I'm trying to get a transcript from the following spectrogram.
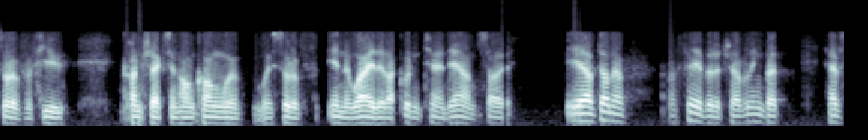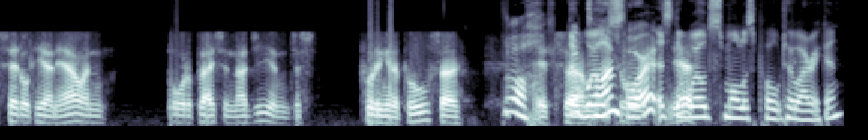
sort of a few contracts in Hong Kong were, were sort of in the way that I couldn't turn down. So, yeah, I've done a, a fair bit of travelling, but have settled here now and bought a place in Nudgee and just putting in a pool. So Oh, it's The um, world's, it's all- It's the world's smallest pool too, I reckon.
